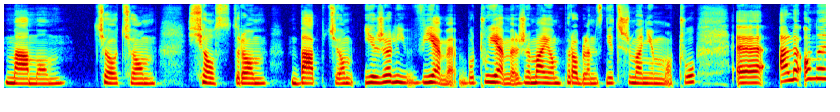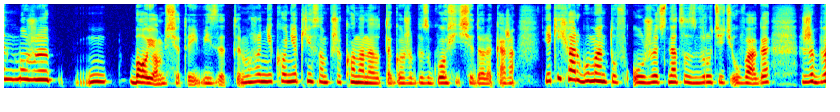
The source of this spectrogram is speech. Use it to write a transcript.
mamą, ciocią, siostrą, babcią, jeżeli wiemy, bo czujemy, że mają problem z nietrzymaniem moczu, ale one może boją się tej wizyty, może niekoniecznie są przekonane do tego, żeby zgłosić się do lekarza. Jakich argumentów użyć, na co zwrócić uwagę, żeby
